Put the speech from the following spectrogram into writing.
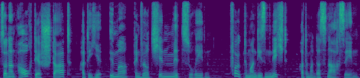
sondern auch der Staat hatte hier immer ein Wörtchen mitzureden. Folgte man diesem nicht, hatte man das Nachsehen.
